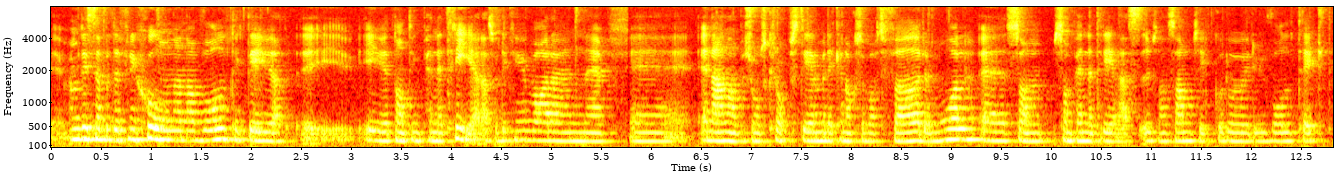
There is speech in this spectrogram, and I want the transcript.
Eh, till exempel definitionen av våldtäkt är ju att, eh, är ju att någonting penetreras alltså, och det kan ju vara en, eh, en annan persons kroppsdel men det kan också vara ett föremål som, som penetreras utan samtycke och då är det ju våldtäkt.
